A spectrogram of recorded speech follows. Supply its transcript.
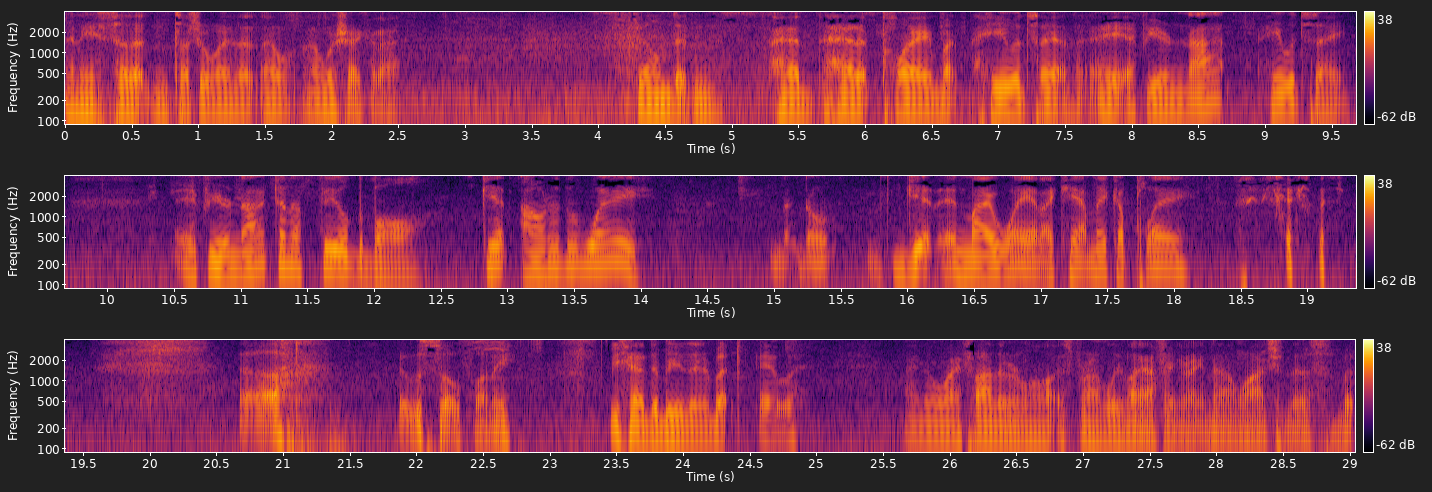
and he said it in such a way that I, I wish I could have filmed it and had had it play, but he would say, Hey, if you're not, he would say, if you're not going to field the ball, get out of the way. Don't get in my way and I can't make a play. uh, it was so funny. You had to be there, but it was, I know my father-in-law is probably laughing right now watching this, but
